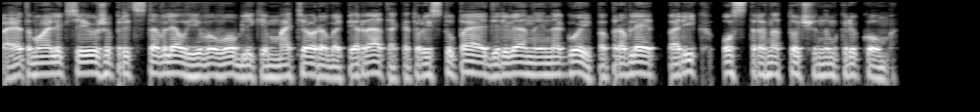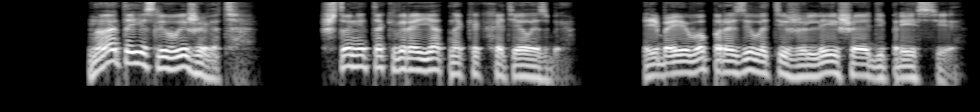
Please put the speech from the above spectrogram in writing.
Поэтому Алексей уже представлял его в облике матерого пирата, который, ступая деревянной ногой, поправляет парик остро наточенным крюком. Но это если выживет, что не так вероятно, как хотелось бы, ибо его поразила тяжелейшая депрессия.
